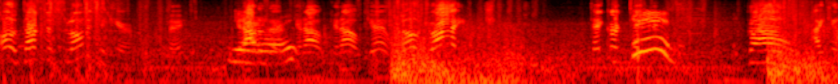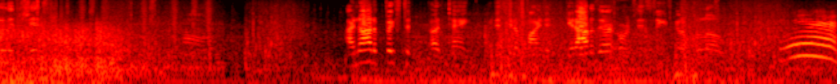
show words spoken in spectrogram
Oh, Dr. Slone is in here. Okay. Get yeah, out of there. right. Get out. Get out. Get. out. Go. Drive. Take our. Get in. Go. I can legit. I know how to fix the uh, tank. We just need to find it. Get out of there, or this thing's gonna blow. Yeah,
